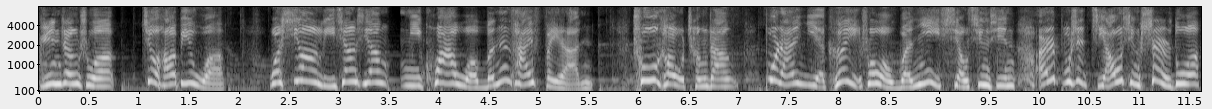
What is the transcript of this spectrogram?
云峥说就好比我我希望李香香你夸我文采斐然出口成章。不然也可以说我文艺小清新，而不是矫情事儿多。”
